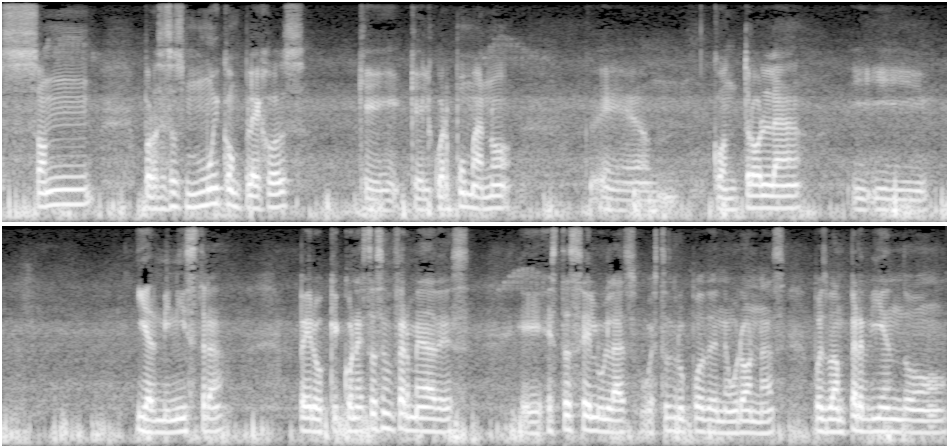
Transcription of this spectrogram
son procesos muy complejos que, el cuerpo humano eh, controla y, y, administra, pero que con estas enfermedades, eh, estas células o estos grupos de neuronas, pues van perdiendo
